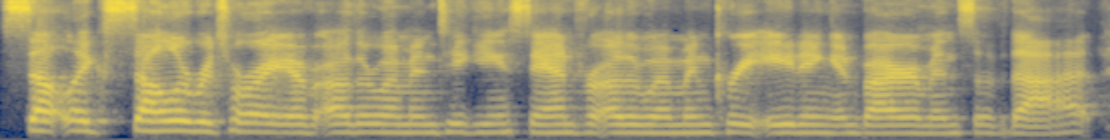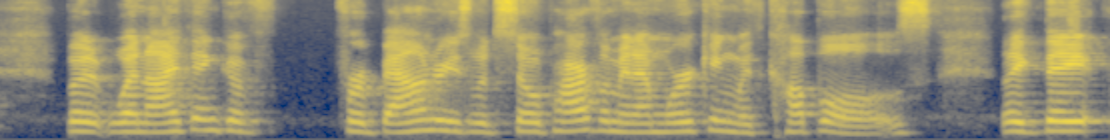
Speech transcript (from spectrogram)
cel- like celebratory of other women taking a stand for other women creating environments of that. But when I think of for boundaries what's so powerful i mean i'm working with couples. Like they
